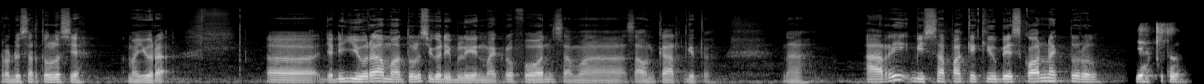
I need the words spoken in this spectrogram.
produser Tulus ya, sama Yura. Eh, jadi Yura sama Tulus juga dibeliin mikrofon sama sound card gitu. Nah, Ari bisa pakai Cubase Connect tuh, Rul. Ya betul.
